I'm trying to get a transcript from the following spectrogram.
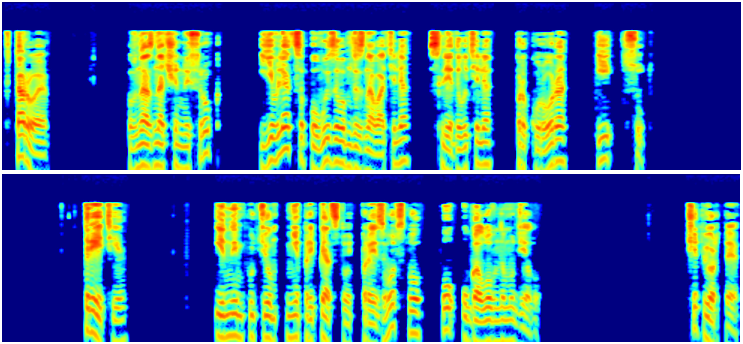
Второе. В назначенный срок являться по вызовам дознавателя, следователя, прокурора и суд. Третье. Иным путем не препятствовать производству по уголовному делу. Четвертое.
